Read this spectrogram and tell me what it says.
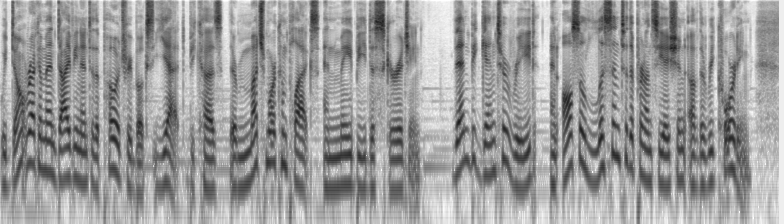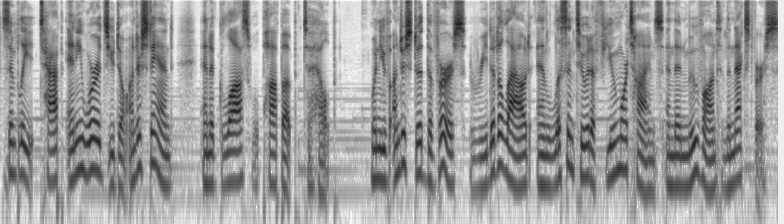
We don't recommend diving into the poetry books yet because they're much more complex and may be discouraging. Then begin to read and also listen to the pronunciation of the recording. Simply tap any words you don't understand, and a gloss will pop up to help. When you've understood the verse, read it aloud and listen to it a few more times, and then move on to the next verse.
